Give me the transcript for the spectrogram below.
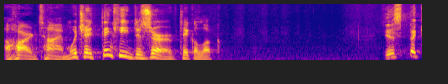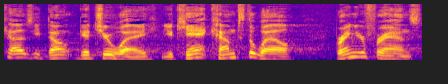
a hard time, which I think he deserved. Take a look. Just because you don't get your way, you can't come to the well, bring your friends,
